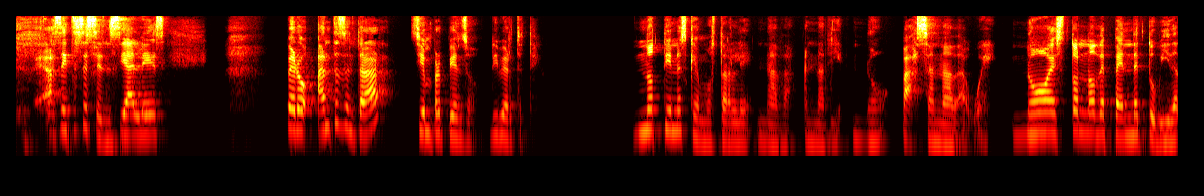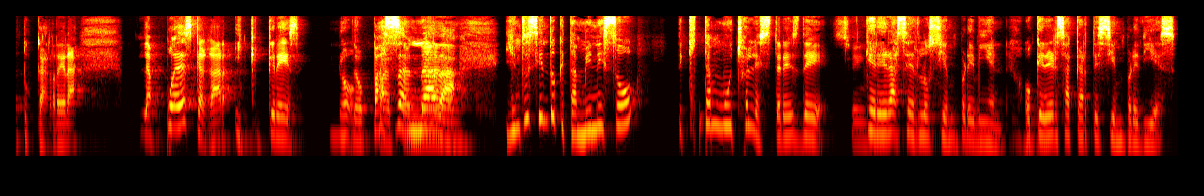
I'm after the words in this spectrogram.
aceites esenciales pero antes de entrar, siempre pienso, diviértete. No tienes que mostrarle nada a nadie. No pasa nada, güey. No, esto no depende de tu vida, tu carrera. La puedes cagar y que crees, no, no pasa, nada. Y entonces siento que también eso te quita mucho el estrés de querer hacerlo siempre bien o querer sacarte siempre 10.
